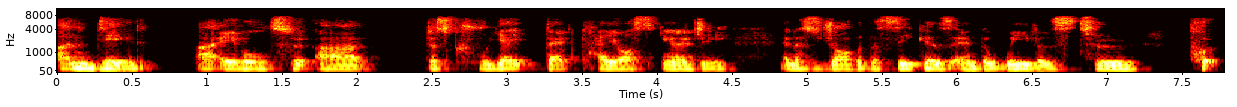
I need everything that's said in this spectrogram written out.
undead are able to uh, just create that chaos energy, and it's the job of the seekers and the weavers to put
